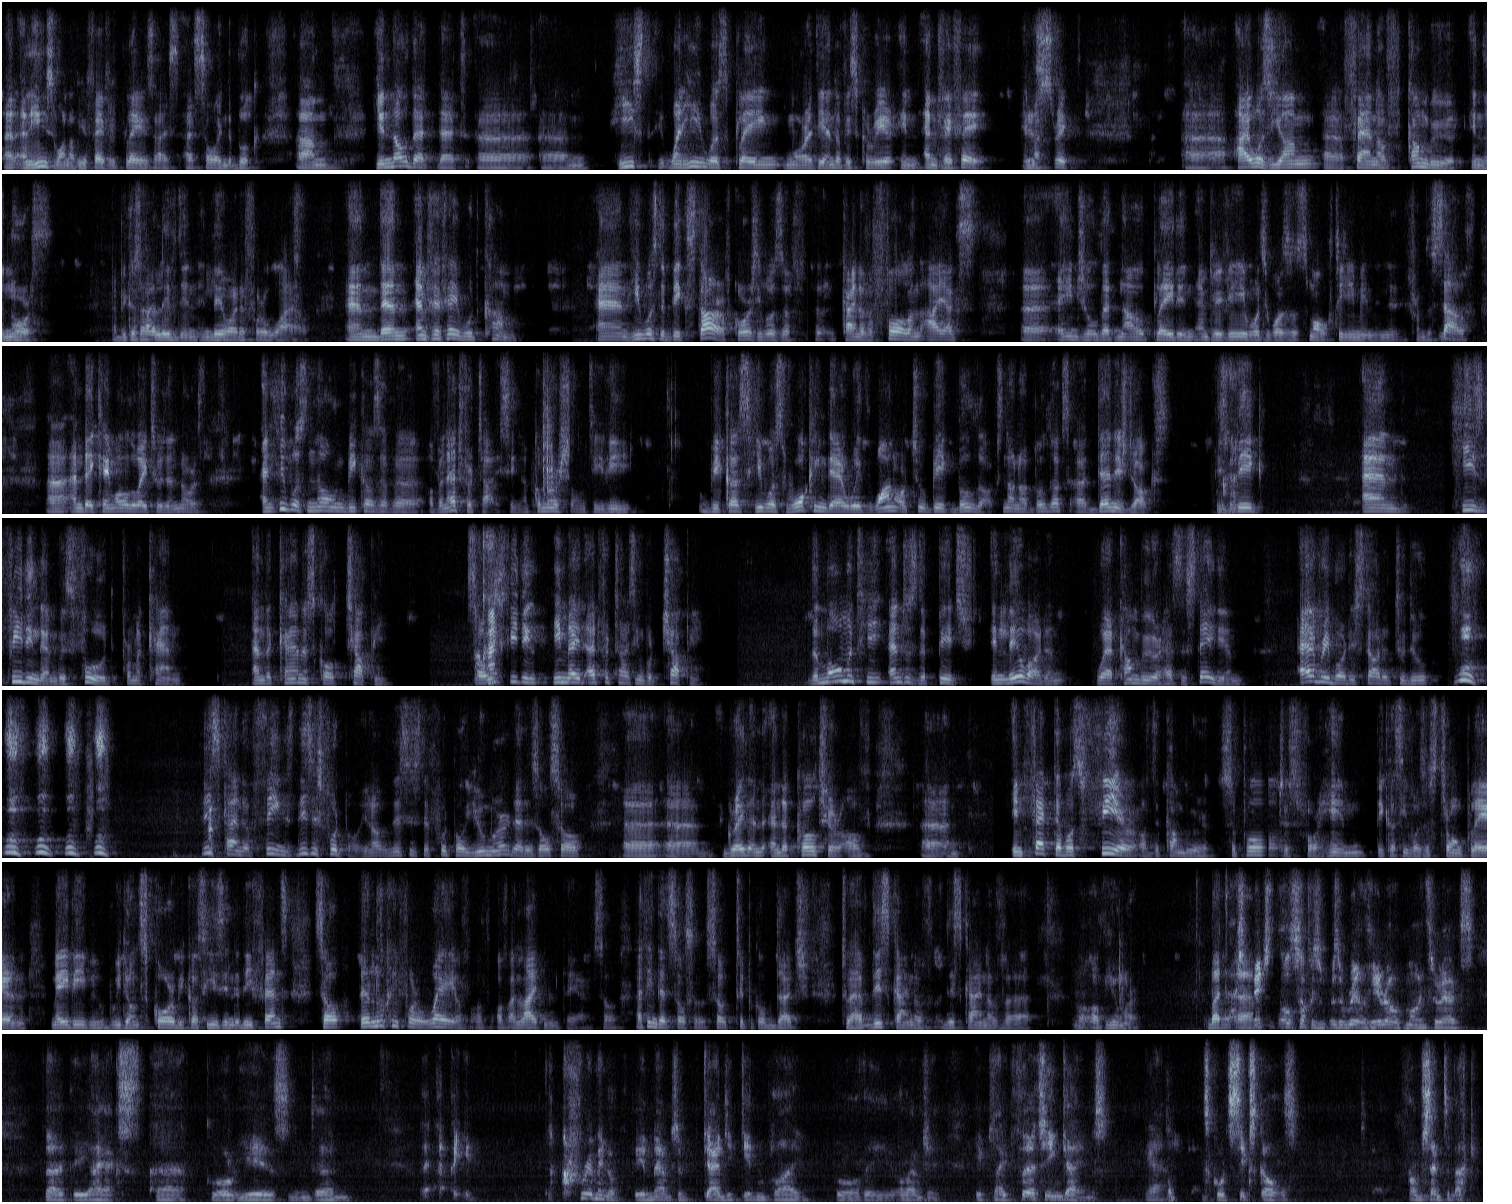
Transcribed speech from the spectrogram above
and, and he's one of your favorite players I, I saw in the book. Um, you know that that uh, um, he's when he was playing more at the end of his career in MVV in yes. Maastricht. Uh, I was young uh, fan of Cambuur in the north because I lived in, in Leeuwarden for a while. And then MVV would come. And he was the big star, of course. He was a, a kind of a fallen Ajax uh, angel that now played in MVV, which was a small team in, in from the south uh, and they came all the way to the north. And he was known because of, a, of an advertising, a commercial on TV, because he was walking there with one or two big bulldogs. No, not bulldogs, uh, Danish dogs. These okay. big. And he's feeding them with food from a can. And the can is called Chappie. So Okay. he's feeding. He made advertising for Chappie. The moment he enters the pitch in Leeuwarden, where Cambuur has the stadium, everybody started to do woof woof woof woof woof. These kind of things. This is football. You know, this is the football humor that is also uh, um, great, and and the culture of. Um, in fact, there was fear of the Cambuur supporters for him because he was a strong player and maybe we, don't score because he's in the defense. So they're looking for a way of, of, of enlightenment there. So I think that's also so typical Dutch to have this kind of this kind of uh, of humor. But um, mentioned, Hulshoff was, a real hero of mine throughout the, the Ajax uh, glory years, and um, I, I, it, a criminal the amount of games he didn't play for the Orange. He played 13 games yeah, and scored six goals from centre back.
